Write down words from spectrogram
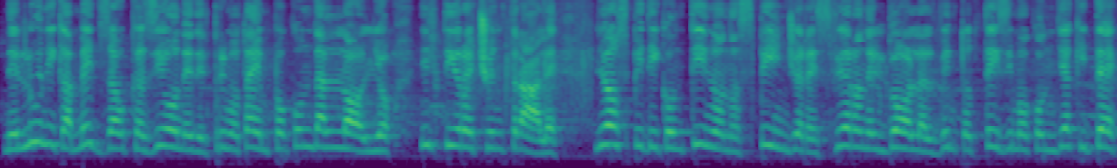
nell'unica mezza occasione del primo tempo con Dall'Oglio il tiro è centrale. Gli ospiti continuano a spingere, sfiorano il gol al ventottesimo con Diachite,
